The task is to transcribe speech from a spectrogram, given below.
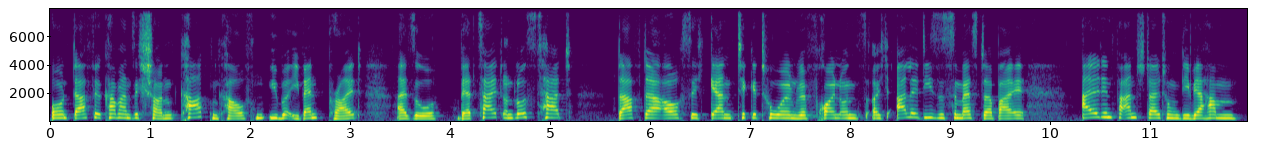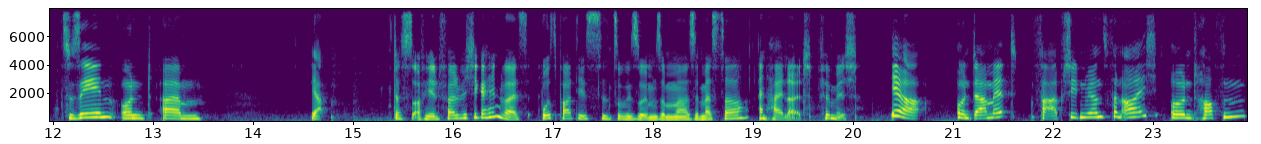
und dafür kann man sich schon Karten kaufen über Eventbrite. Also wer Zeit und Lust hat, darf da auch sich gern ein Ticket holen. Wir freuen uns, euch alle dieses Semester bei all den Veranstaltungen, die wir haben, zu sehen. Und ähm, ja. Das ist auf jeden Fall ein wichtiger Hinweis. Bootspartys sind sowieso im Semester ein Highlight für mich. Ja, und damit verabschieden wir uns von euch und hoffen,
